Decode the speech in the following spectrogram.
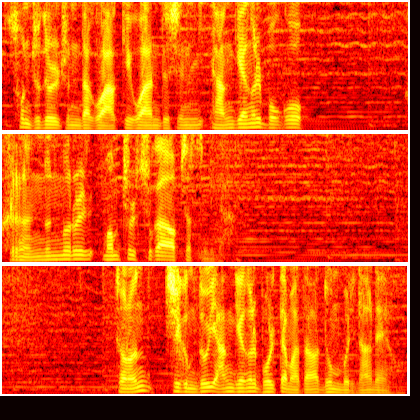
손주들 준다고 아끼고 안 드신 양갱을 보고 흐르는 눈물을 멈출 수가 없었습니다. 저는 지금도 양갱을 볼 때마다 눈물이 나네요.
